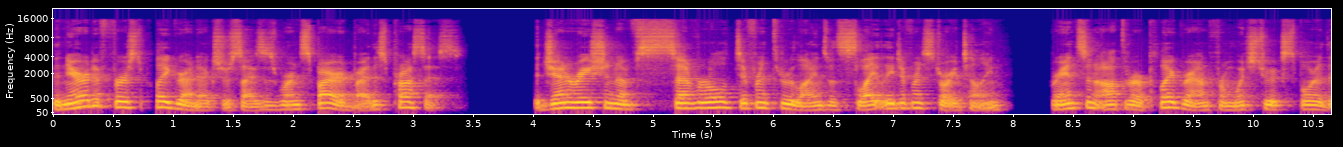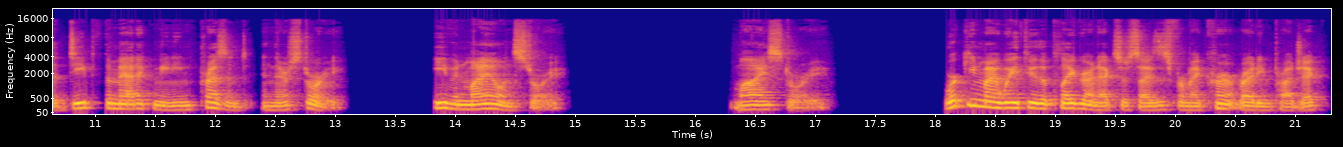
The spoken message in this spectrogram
The narrative first playground exercises were inspired by this process. The generation of several different through lines with slightly different storytelling grants an author a playground from which to explore the deep thematic meaning present in their story. Even my own story. My story. Working my way through the playground exercises for my current writing project,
